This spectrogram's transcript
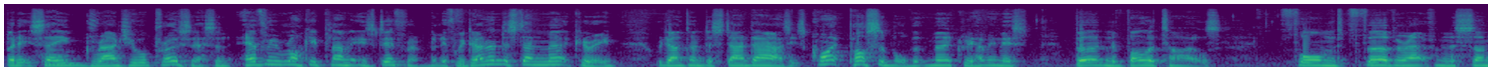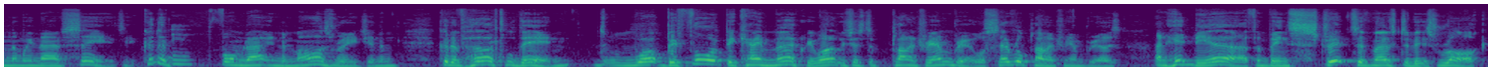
but it's a gradual process, and every rocky planet is different. But if we don't understand Mercury, we don't understand ours. It's quite possible that Mercury, having this burden of volatiles, formed further out from the sun than we now see it. It could have yeah formed out in the Mars region and could have hurtled in what before it became Mercury, while it was just a planetary embryo or several planetary embryos, and hit the Earth and been stripped of most of its rock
